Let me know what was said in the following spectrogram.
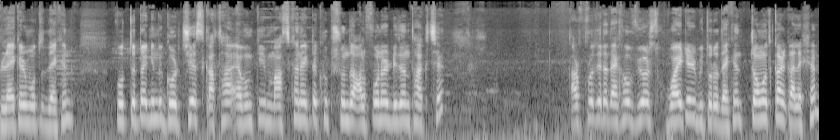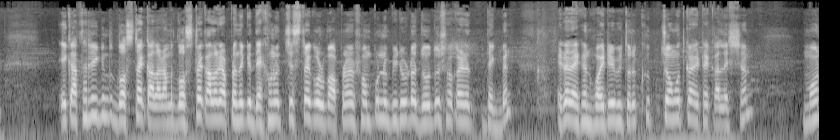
ব্ল্যাকের মতো দেখেন। প্রত্যেকটা কিন্তু গর্জিয়াস কাঁথা এবং কি মাঝখানে একটা খুব সুন্দর আলফোনের ডিজাইন থাকছে। তারপর যেটা দেখাবো ভিউয়ার্স হোয়াইটের ভিতরে দেখেন, চমৎকার কালেকশন এই কাঁথাটির কিন্তু দশটা কালার আমরা দশটা কালারে আপনাদেরকে দেখানোর চেষ্টা করব। আপনারা সম্পূর্ণ ভিডিওটা যৌদ সকালে দেখবেন, এটা দেখেন হোয়াইটের ভিতরে খুব চমৎকার একটা কালেকশন মন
